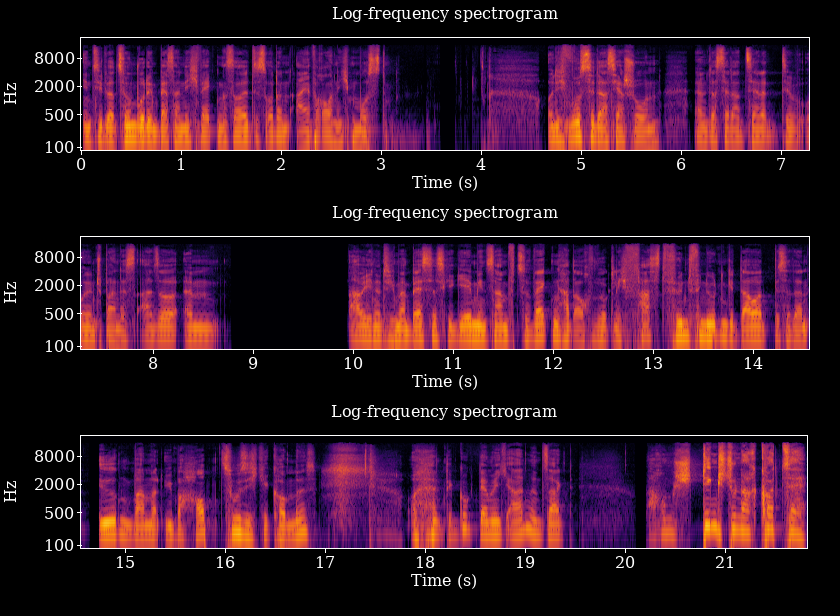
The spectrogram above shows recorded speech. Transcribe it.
in Situationen, wo du ihn besser nicht wecken solltest oder einfach auch nicht musst. Und ich wusste das ja schon, ähm, dass er da sehr unentspannt ist. Also ähm, habe ich natürlich mein Bestes gegeben, ihn sanft zu wecken. Hat auch wirklich fast fünf Minuten gedauert, bis er dann irgendwann mal überhaupt zu sich gekommen ist. Und dann guckt er mich an und sagt, warum stinkst du nach Kotze?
